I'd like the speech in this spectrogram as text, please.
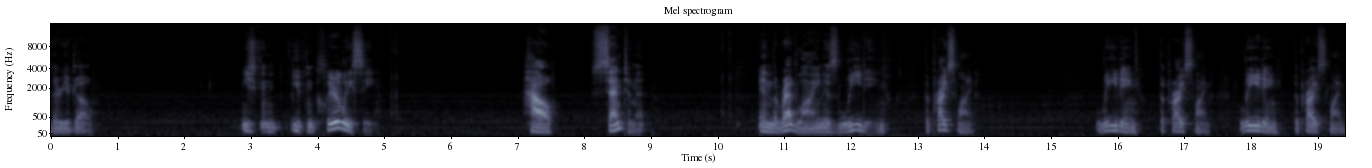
there you go. You can, you can clearly see how sentiment in the red line is leading the price line. Leading the price line. Leading the price line.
